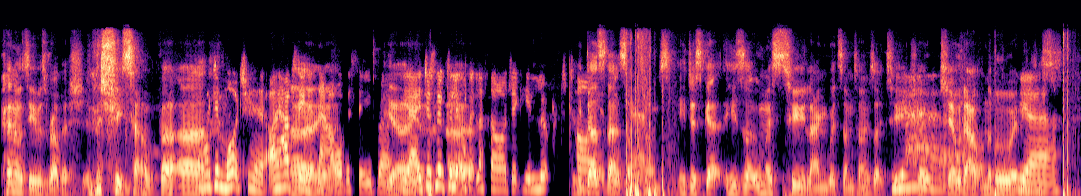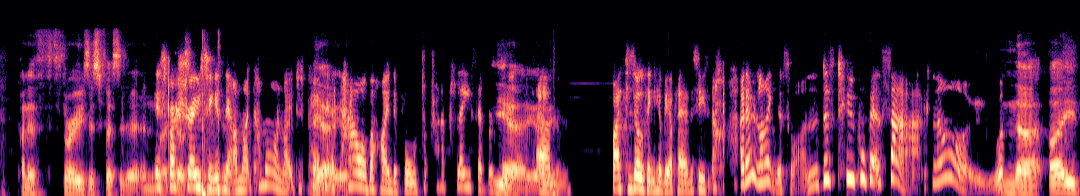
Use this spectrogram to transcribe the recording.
penalty was rubbish in the shootout, but uh, oh, I didn't watch it. I have seen uh, it now, yeah. obviously, but Yeah, yeah, yeah. it just looked a little Uh, bit lethargic. He looked he tired. does that it? sometimes. He just get he's like almost too languid sometimes, like too chill, chilled out on the ball, and Yeah. he just kind of throws his foot at it. And It's like, frustrating, isn't it? I'm like, come on, like just put a bit of power behind the ball. Stop trying to place everything. Yeah, yeah, um, yeah. But I still think he'll be a player of the season. I don't like this one. Does Tuchel get sacked? No. No, I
